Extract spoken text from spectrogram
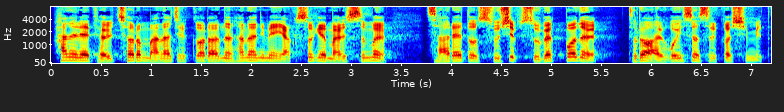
하늘의 별처럼 많아질 거라는 하나님의 약속의 말씀을 사례도 수십 수백 번을 들어 알고 있었을 것입니다.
